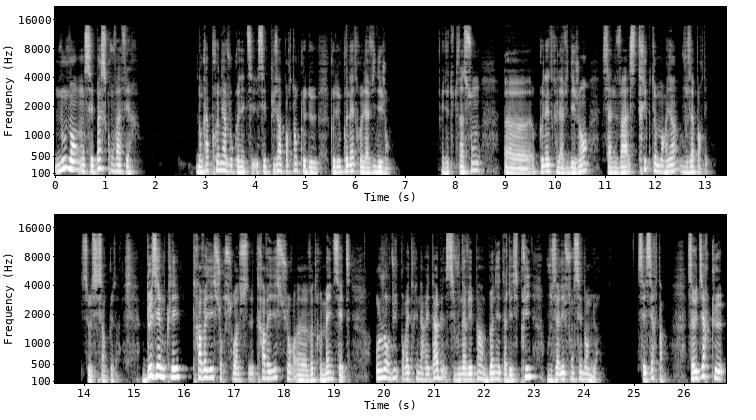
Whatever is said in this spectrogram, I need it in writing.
nous non, on ne sait pas ce qu'on va faire. Donc apprenez à vous connaître. C'est plus important que de, que de connaître la vie des gens. Et de toute façon, euh, connaître la vie des gens, ça ne va strictement rien vous apporter. C'est aussi simple que ça. Deuxième clé, travailler sur soi, travailler sur euh, votre mindset. Aujourd'hui, pour être inarrêtable, si vous n'avez pas un bon état d'esprit, vous allez foncer dans le mur. C'est certain. Ça veut dire que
